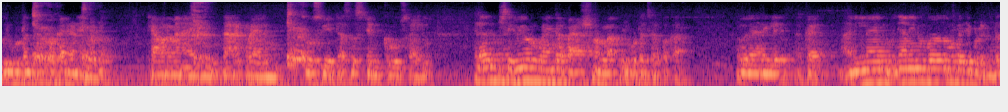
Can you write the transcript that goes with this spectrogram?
ഒരു കൂട്ടം ചെറുപ്പക്കാരാണ് ഞങ്ങളുള്ളത് ക്യാമറമാൻ ആയാലും ഡയറക്ടർ ആയാലും അസോസിയേറ്റ് അസിസ്റ്റന്റ് ക്രൂസ് ആയാലും എല്ലാവരും സിനിമയോട് ഭയങ്കര പാഷനുള്ള ഒരു കൂട്ടം ചെറുപ്പക്കാർ. അതുപോലെ അനിൽ ഒക്കെ അനിലിനെ ഞാൻ ഇതിനു മുമ്പ് നമ്മൾ പരിചയപ്പെട്ടിട്ടുണ്ട്.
